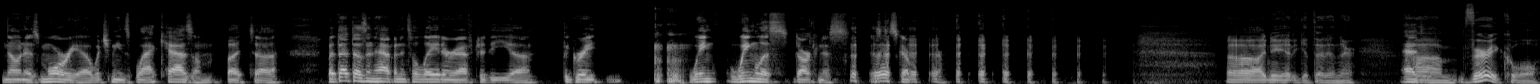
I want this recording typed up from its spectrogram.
known as Moria, which means black chasm, but uh, but that doesn't happen until later after the uh, the great wing wingless darkness is discovered. Uh, I knew you had to get that in there. Um, very cool.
